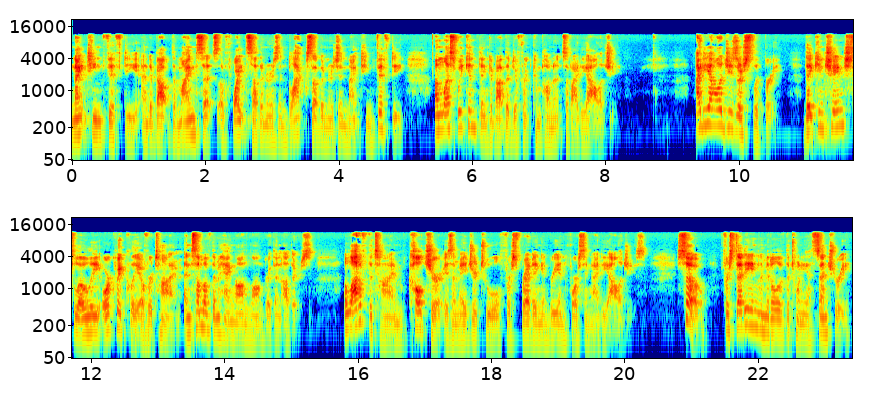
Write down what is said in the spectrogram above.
1950 and about the mindsets of white Southerners and black Southerners in 1950 unless we can think about the different components of ideology. Ideologies are slippery. They can change slowly or quickly over time, and some of them hang on longer than others. A lot of the time, culture is a major tool for spreading and reinforcing ideologies. So, For studying the middle of the 20th century,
